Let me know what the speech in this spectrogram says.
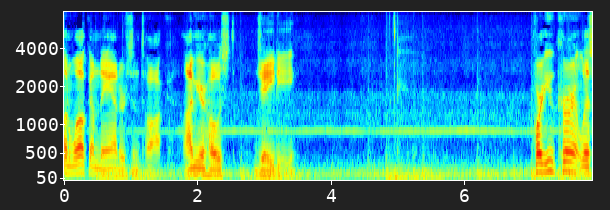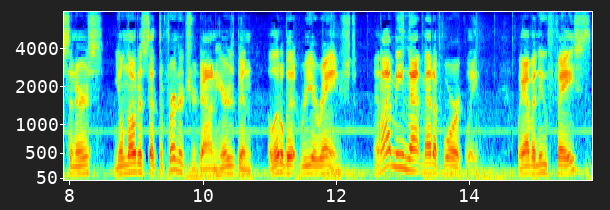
and welcome to Anderson Talk. I'm your host, JD. For you current listeners, you'll notice that the furniture down here has been a little bit rearranged. And I mean that metaphorically. We have a new face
